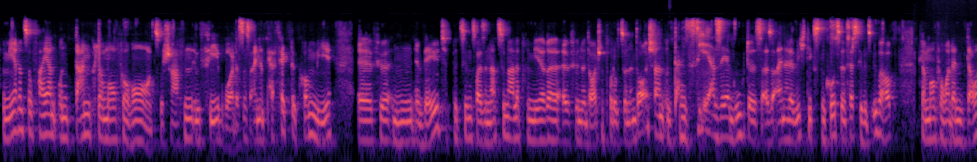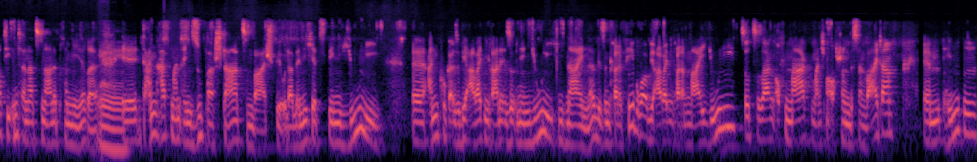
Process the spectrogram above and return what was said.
Premiere zu feiern und dann Clermont-Ferrand zu schaffen im Februar. Das ist eine perfekte Kombi äh, für eine Welt- bzw. nationale Premiere für eine deutsche Produktion in Deutschland und dann sehr, sehr gutes, also einer der wichtigsten Kurzfilmfestivals überhaupt, Clermont-Ferrand, dann dort die internationale Premiere. Mhm. Dann hat man einen super Start zum Beispiel. Oder wenn ich jetzt den Juni angucke, also wir arbeiten gerade so in den Juni hinein, sein. Ne? Wir sind gerade Februar, wir arbeiten gerade Mai, Juni sozusagen auf dem Markt, manchmal auch schon ein bisschen weiter. Ähm, hinten,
